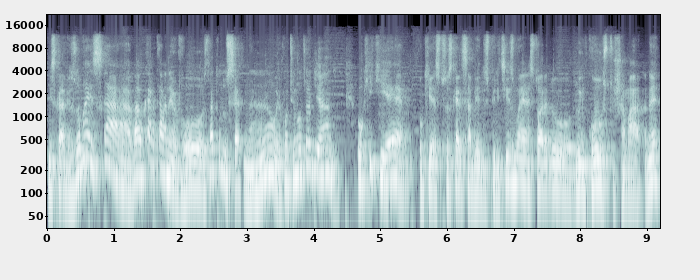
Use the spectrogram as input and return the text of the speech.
escravizou, mas ah, o cara estava nervoso, tá tudo certo. Não, eu continuo te odiando. O que, que é, o que as pessoas querem saber do Espiritismo é a história do, do encosto chamado, né?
